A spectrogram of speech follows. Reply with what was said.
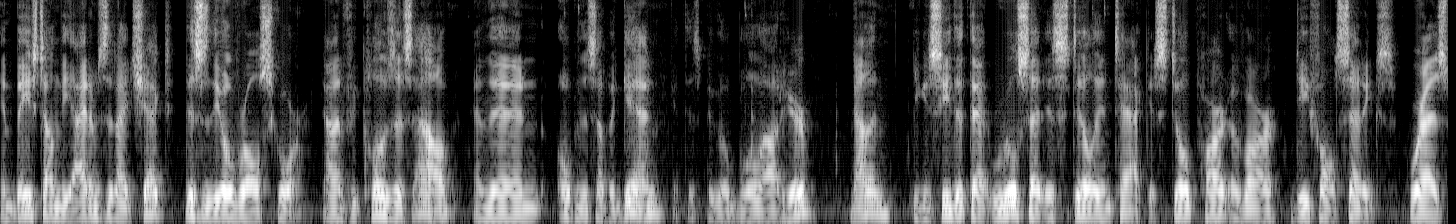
And based on the items that I checked, this is the overall score. Now then if we close this out and then open this up again, get this big old blowout here. Now then you can see that that rule set is still intact. It's still part of our default settings. Whereas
